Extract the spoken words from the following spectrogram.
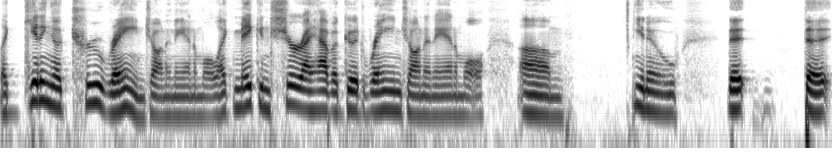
like getting a true range on an animal, like making sure I have a good range on an animal. Um, you know, the the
